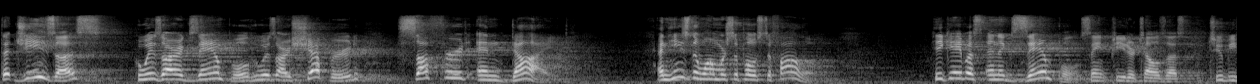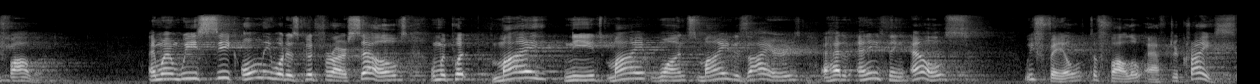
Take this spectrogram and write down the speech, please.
That Jesus, who is our example, who is our shepherd, suffered and died. And he's the one we're supposed to follow. He gave us an example, St. Peter tells us, to be followed. And when we seek only what is good for ourselves, when we put my needs, my wants, my desires ahead of anything else, we fail to follow after Christ.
